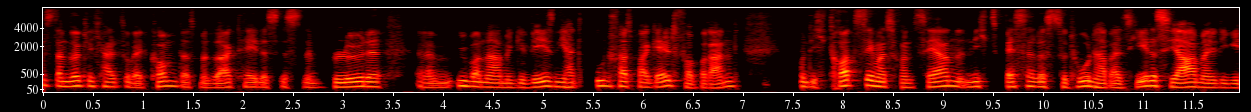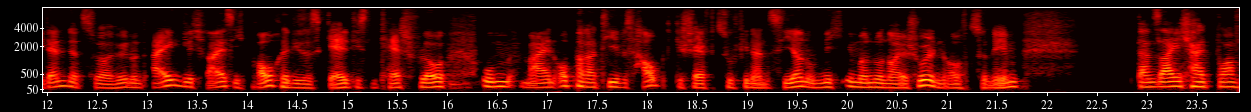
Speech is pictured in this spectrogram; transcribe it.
es dann wirklich halt so weit kommt, dass man sagt, hey, das ist eine blöde ähm, Übernahme gewesen, die hat unfassbar Geld verbrannt und ich trotzdem als Konzern nichts Besseres zu tun habe, als jedes Jahr meine Dividende zu erhöhen und eigentlich weiß, ich brauche dieses Geld, diesen Cashflow, um mein operatives Hauptgeschäft zu finanzieren, um nicht immer nur neue Schulden aufzunehmen, dann sage ich halt, boah,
